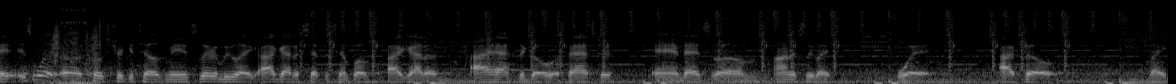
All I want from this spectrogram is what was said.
It's what uh, Coach Trickett tells me. It's literally like I gotta set the tempo. I gotta, I have to go faster, and that's um, honestly like what I felt like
